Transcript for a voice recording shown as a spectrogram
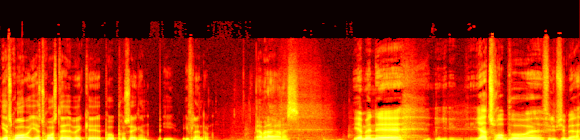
jeg, tror, jeg tror stadigvæk øh, på, på Sagan i, i Flandern. Hvad med dig, Anders? Jamen, øh, jeg tror på øh, Philip Gilbert.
